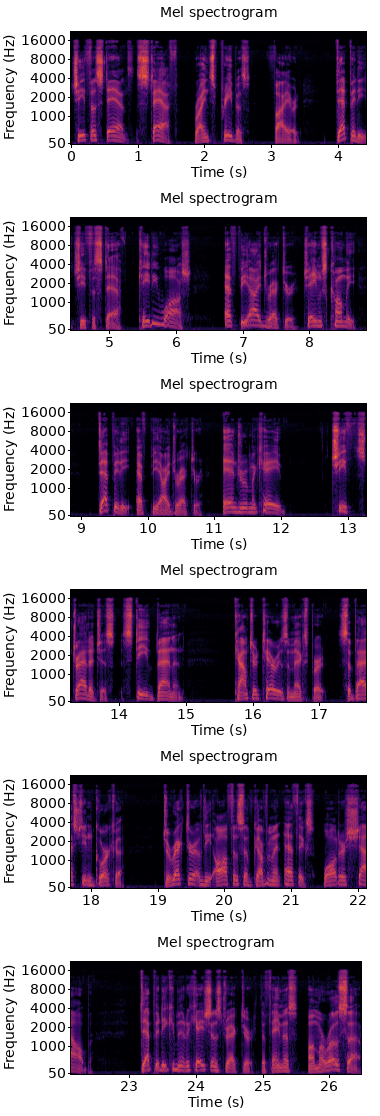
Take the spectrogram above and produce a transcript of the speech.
Chief of Staff, Staff Reince Priebus, fired. Deputy Chief of Staff Katie Walsh, FBI Director James Comey, Deputy FBI Director Andrew McCabe, Chief Strategist Steve Bannon, Counterterrorism Expert Sebastian Gorka, Director of the Office of Government Ethics Walter Shaub, Deputy Communications Director, the famous Omarosa,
